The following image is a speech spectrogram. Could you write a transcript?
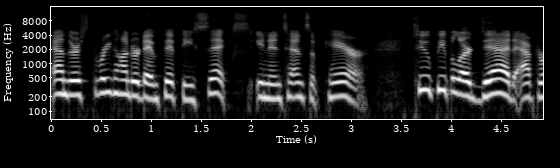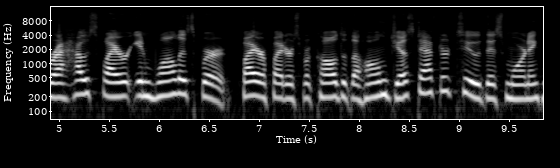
and there's 356 in intensive care. Two people are dead after a house fire in Wallaceburg. Firefighters were called to the home just after 2 this morning.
